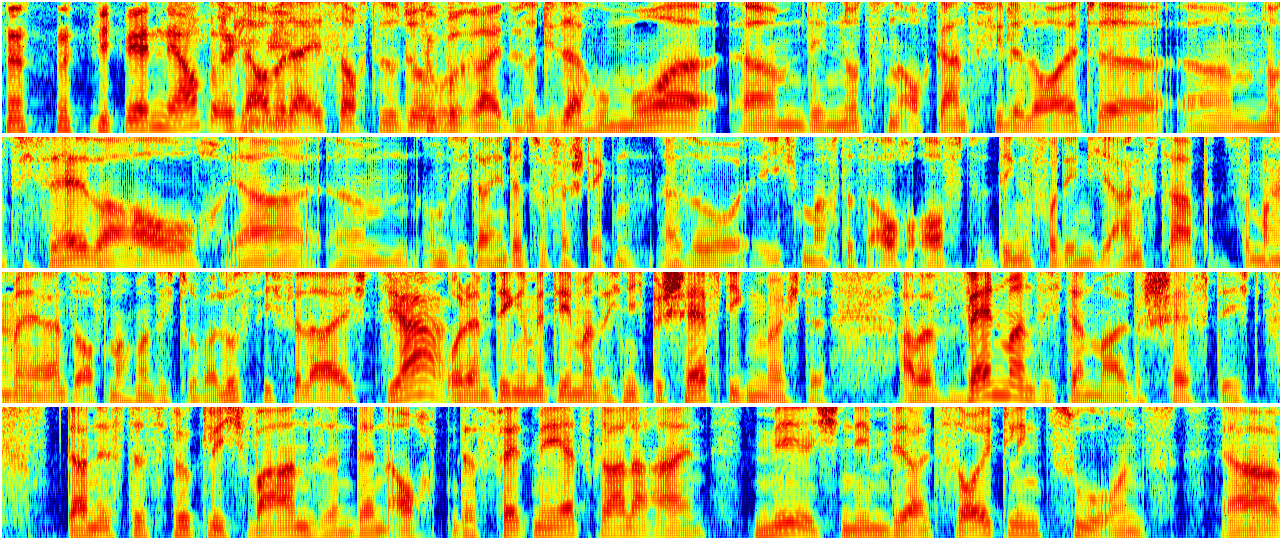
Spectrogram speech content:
die werden ja auch irgendwie Ich glaube, da ist auch so, so, zubereitet. dieser Humor, ähm, den nutzen auch ganz viele Leute, ähm, nutze ich selber auch, ja, ähm, um sich dahinter zu verstecken. Also ich mache das auch oft, Dinge, vor denen ich Angst habe. Das macht man ja ganz oft, macht man sich drüber lustig vielleicht. Ja. Oder Dinge, mit denen man sich nicht beschäftigen möchte. Aber wenn man sich dann mal beschäftigt, dann ist es wirklich Wahnsinn. Denn auch, das fällt mir jetzt gerade ein, Milch nehmen wir als Säugling zu uns, ja,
